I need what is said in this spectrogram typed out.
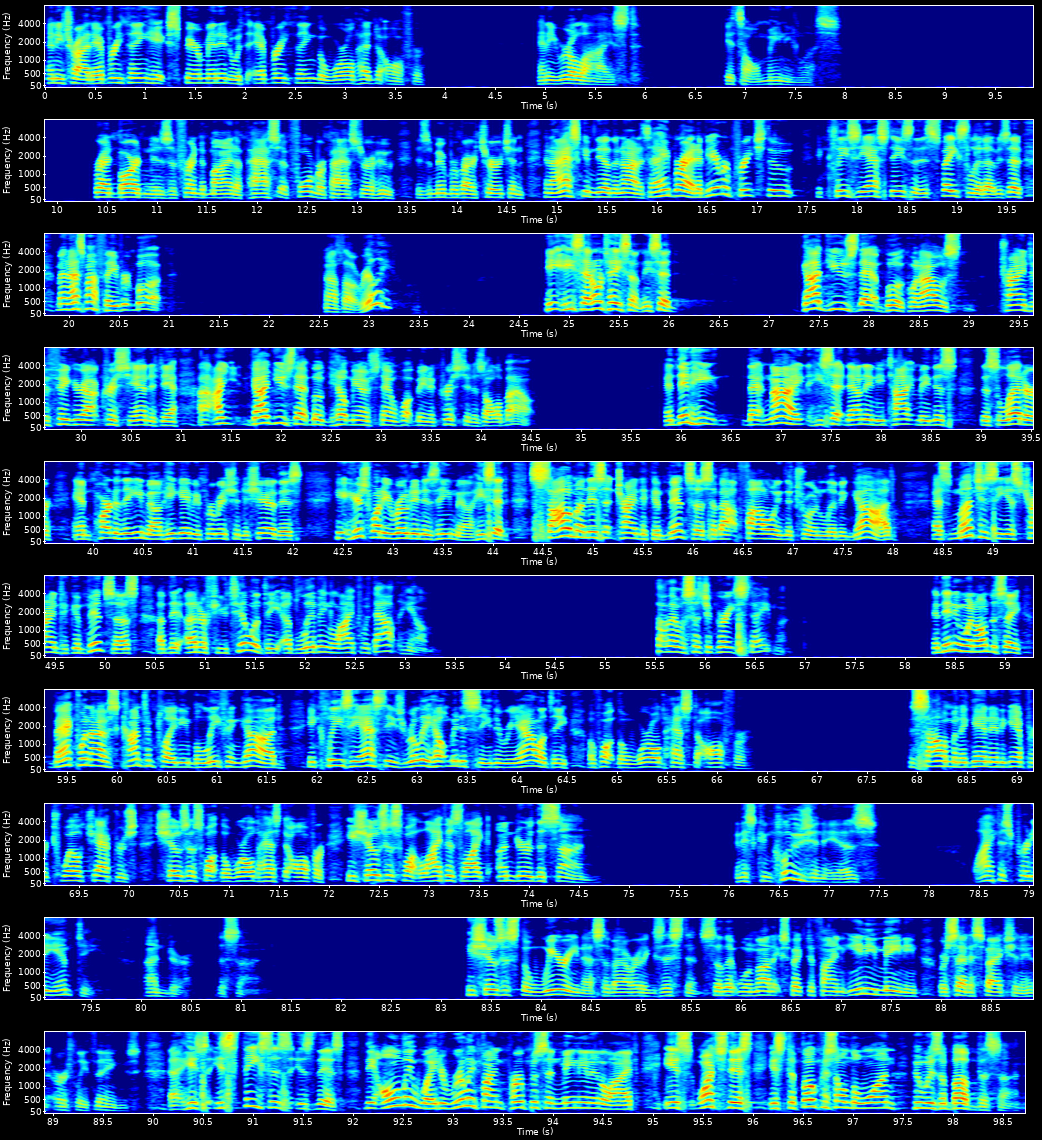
And he tried everything, he experimented with everything the world had to offer. And he realized it's all meaningless. Brad Barden is a friend of mine, a, pastor, a, former pastor who is a member of our church. And, and I asked him the other night, I said, Hey, Brad, have you ever preached through Ecclesiastes? And his face lit up. He said, Man, that's my favorite book. And I thought, Really? He, he said, I want to tell you something. He said, God used that book when I was trying to figure out Christianity. I, I, God used that book to help me understand what being a Christian is all about. And then he, that night, he sat down and he typed me this, this letter and part of the email, and he gave me permission to share this. Here's what he wrote in his email He said, Solomon isn't trying to convince us about following the true and living God as much as he is trying to convince us of the utter futility of living life without him. I thought that was such a great statement. And then he went on to say, back when I was contemplating belief in God, Ecclesiastes really helped me to see the reality of what the world has to offer. And Solomon, again and again, for 12 chapters, shows us what the world has to offer. He shows us what life is like under the sun. And his conclusion is life is pretty empty under the sun. He shows us the weariness of our existence so that we'll not expect to find any meaning or satisfaction in earthly things. Uh, his, his thesis is this the only way to really find purpose and meaning in life is, watch this, is to focus on the one who is above the sun.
